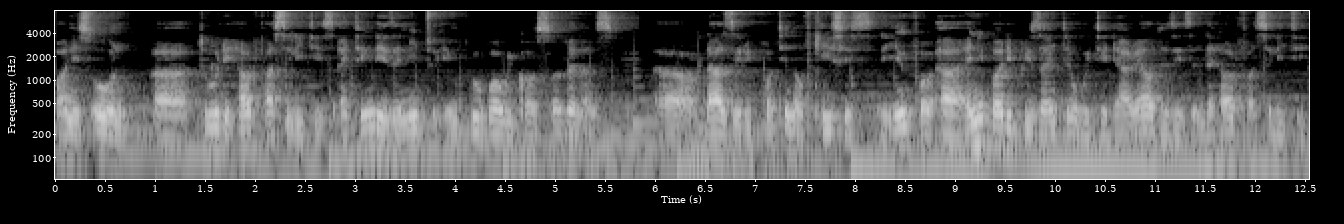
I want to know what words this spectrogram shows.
on its own uh, through the health facilities, I think there's a need to improve what we call surveillance. Uh, that's the reporting of cases. The info, uh, anybody presenting with a diarrheal disease in the health facility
